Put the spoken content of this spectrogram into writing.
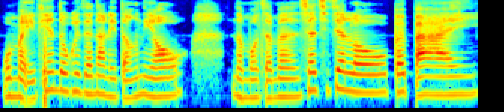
我每天都会在那里等你哦。那么咱们下期见喽，拜拜。”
